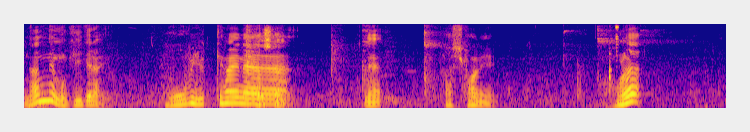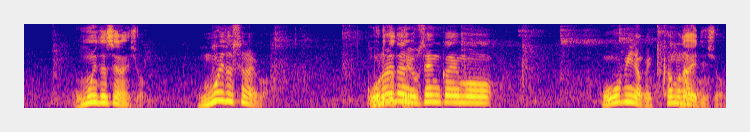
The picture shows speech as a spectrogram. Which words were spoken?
何年も聞いてないよ。OB 打ってないね。確かに。ね。確かに。あれ？思い出せないでしょ。思い出せないわ。この間の予選会も OB なんか一回もないいでしょ。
